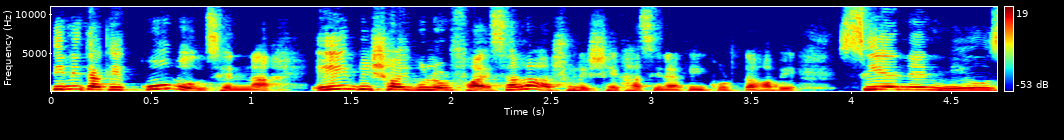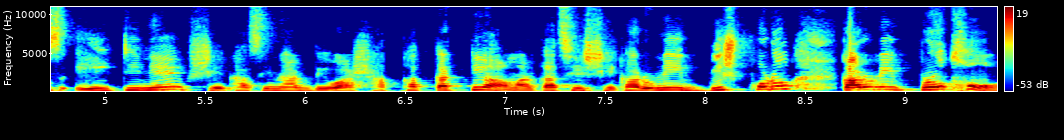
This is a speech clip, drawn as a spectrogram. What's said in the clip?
তিনি তাকে কু বলছেন না, এই বিষয়গুলোর ফয়সালা আসলে শেখ হাসিনাকেই করতে হবে। সিএনএন নিউজ এইটিনে শেখ হাসিনার দেওয়া সাক্ষাৎকারটি আমার কাছে সে কারণেই বিস্ফোরক, কারণ এই প্রথম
